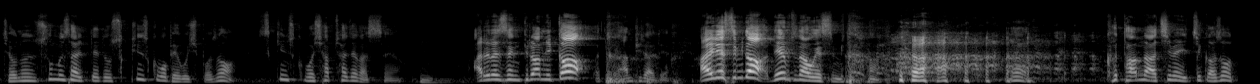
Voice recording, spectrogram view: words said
저는 스무 살 때도 스킨스쿠버 배우고 싶어서 스킨스쿠버 샵 찾아갔어요. 음. 아르바이트생 필요합니까? 안 필요하대요. 알겠습니다. 내일부터 나오겠습니다. 네. 그 다음날 아침에 일찍 가서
